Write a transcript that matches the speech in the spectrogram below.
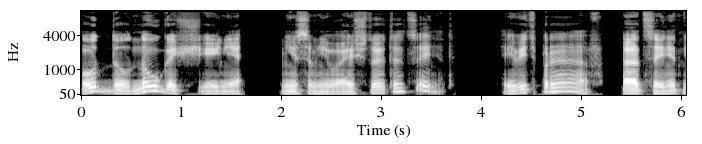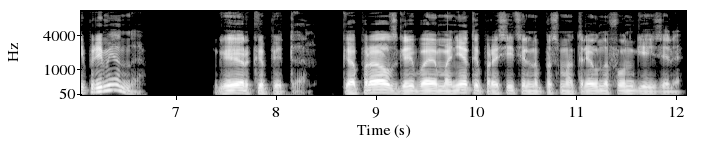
отдал на угощение, не сомневаясь, что это оценят. И ведь прав, оценят непременно. Гер капитан. Капрал, сгребая монеты, просительно посмотрел на фон Гейзеля.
